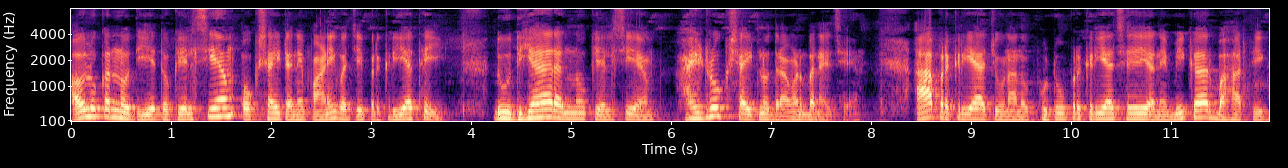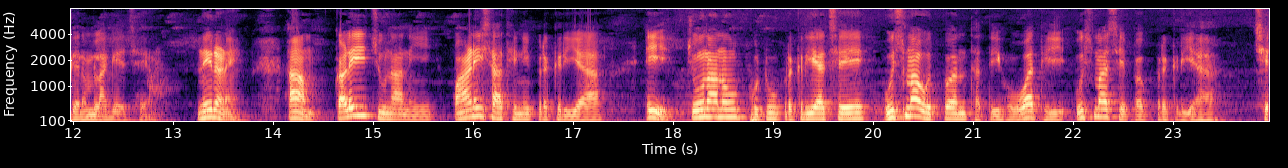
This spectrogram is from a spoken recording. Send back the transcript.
અવલોકન નોંધીએ તો કેલ્શિયમ ઓક્સાઇડ અને પાણી વચ્ચે પ્રક્રિયા થઈ. દૂધિયા રંગનો કેલ્શિયમ હાઇડ્રોક્સાઇડનું દ્રાવણ બને છે. આ પ્રક્રિયા ચૂનાનો ફૂટું પ્રક્રિયા છે અને બીકર બહારથી ગરમ લાગે છે. નિર્ણય. આમ, કળી ચૂનાની પાણી સાથેની પ્રક્રિયા એ ચૂનાનું ફૂટું પ્રક્રિયા છે. ઉષ્મા ઉત્પન્ન થતી હોવાથી ઉષ્માક્ષેપક પ્રક્રિયા છે.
